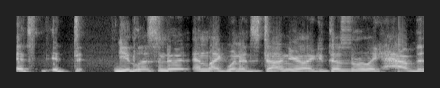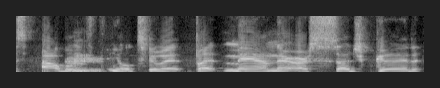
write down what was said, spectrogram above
it's it you listen to it and like when it's done you're like it doesn't really have this album feel to it. But man there are such good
